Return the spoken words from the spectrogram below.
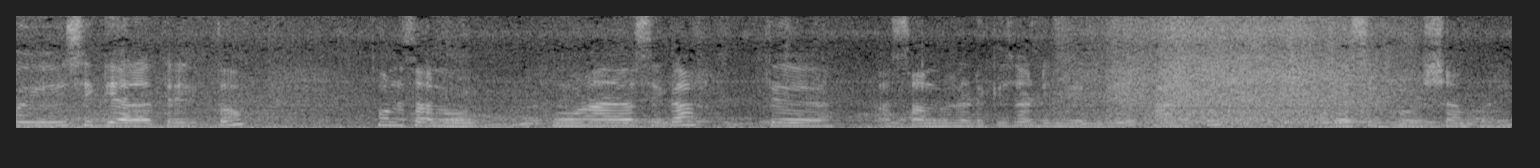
11 ਤਰੀਕ ਤੋਂ। ਹੁਣ ਸਾਨੂੰ ਫੋਨ ਆਇਆ ਸੀਗਾ ਤੇ ਸਾਨੂੰ ਲੜਕੀ ਸਾਡੀ ਮਿਲ ਗਈ ਥਾਣੇ ਤੋਂ ਤੇ ਅਸੀਂ ਖੁਸ਼ ਹਾਂ ਬੜੇ।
